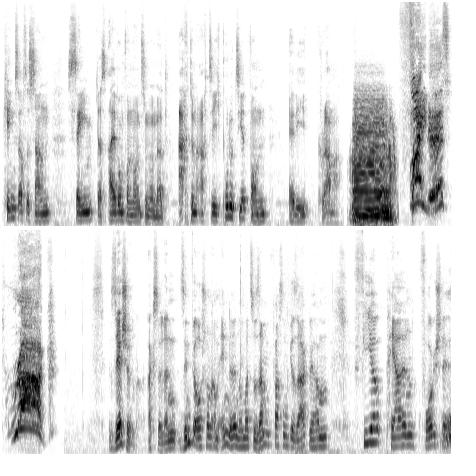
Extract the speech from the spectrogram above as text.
Kings of the Sun, Same, das Album von 1988, produziert von Eddie Kramer. Finest Rock! Sehr schön, Axel. Dann sind wir auch schon am Ende. Nochmal zusammenfassend gesagt, wir haben vier Perlen vorgestellt.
